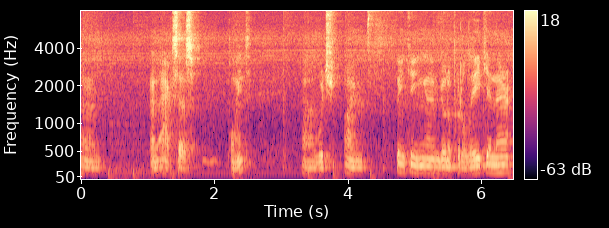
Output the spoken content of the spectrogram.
um, an access point, uh, which I'm thinking I'm going to put a lake in there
